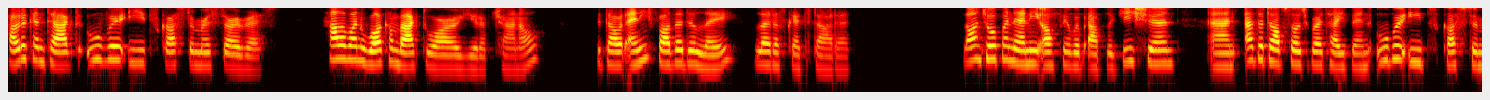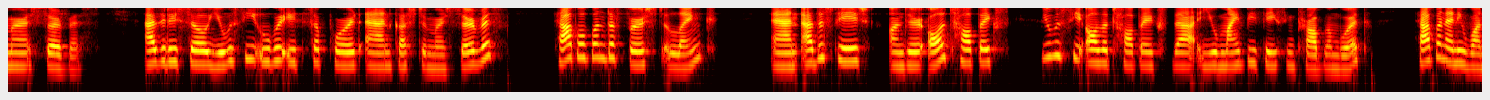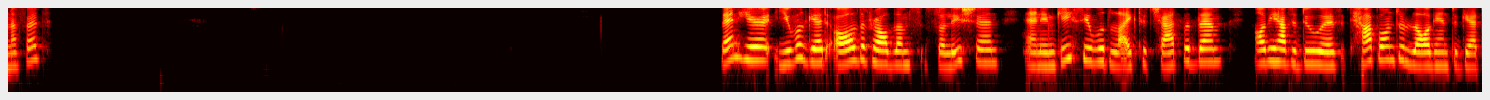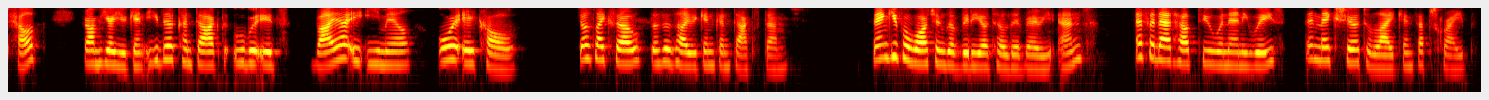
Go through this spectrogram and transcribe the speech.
How to contact Uber Eats customer service. Hello and welcome back to our YouTube channel. Without any further delay, let us get started. Launch open any of your web application and at the top search bar type in Uber Eats customer service. As you do so, you will see Uber Eats support and customer service. Tap open the first link and at this page under all topics, you will see all the topics that you might be facing problem with Tap on any one of it. Then here you will get all the problems solution and in case you would like to chat with them, all you have to do is tap on to login to get help. From here you can either contact Uber Eats via a email or a call. Just like so, this is how you can contact them. Thank you for watching the video till the very end. If that helped you in any ways, then make sure to like and subscribe.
